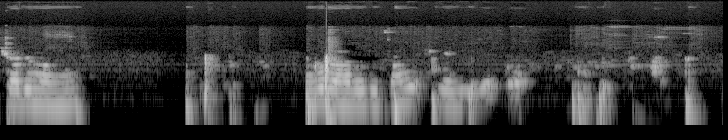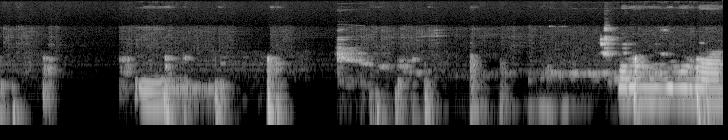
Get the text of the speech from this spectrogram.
Dışarıdan oynuyor. Buradan araya de şuraya gireceğiz. Ee, çıkarın bizi buradan.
